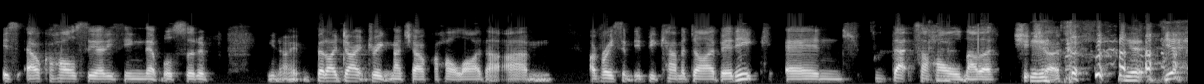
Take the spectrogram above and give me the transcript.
Is alcohol's the only thing that will sort of, you know, but I don't drink much alcohol either. Um, I've recently become a diabetic, and that's a whole nother shit yeah. show. yeah, yeah.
